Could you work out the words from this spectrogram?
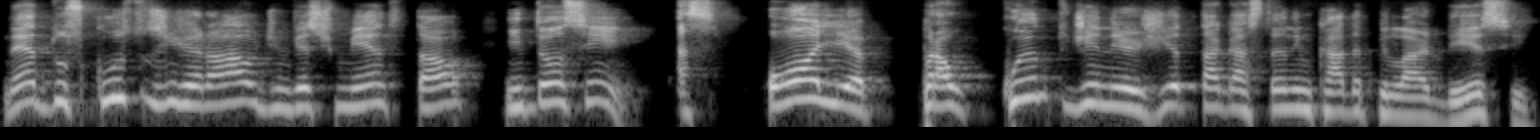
né? Dos custos em geral, de investimento e tal. Então, assim, as, olha para o quanto de energia está gastando em cada pilar desse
